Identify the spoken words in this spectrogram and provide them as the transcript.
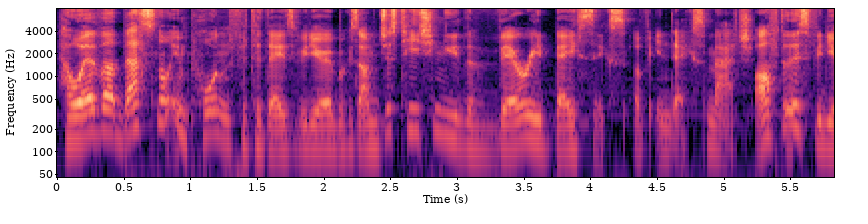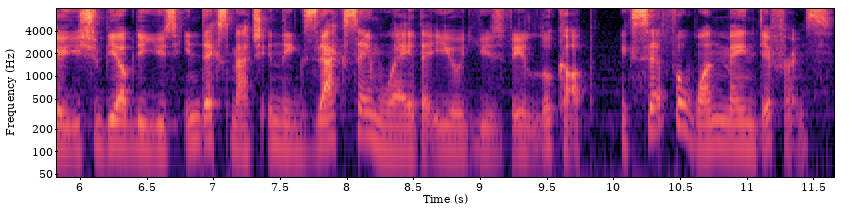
However, that's not important for today's video because I'm just teaching you the very basics of index match. After this video, you should be able to use index match in the exact same way that you would use VLOOKUP, except for one main difference.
